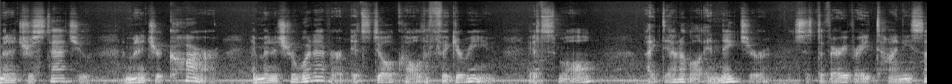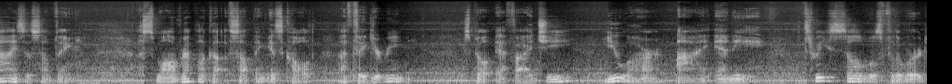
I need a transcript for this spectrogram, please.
Miniature statue, a miniature car, a miniature whatever. It's still called a figurine. It's small, identical in nature, it's just a very, very tiny size of something. A small replica of something is called a figurine, spelled F I G U R I N E. Three syllables for the word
